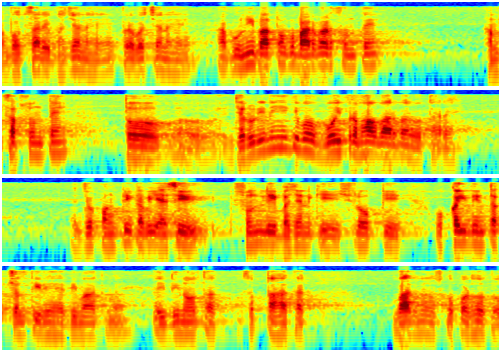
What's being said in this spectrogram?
बहुत सारे भजन हैं, प्रवचन हैं। आप उन्हीं बातों को बार बार सुनते हैं, हम सब सुनते हैं तो ज़रूरी नहीं है कि वो वही प्रभाव बार बार होता रहे। जो पंक्ति कभी ऐसी सुन ली भजन की, श्लोक की, वो कई दिन तक चलती रहे दिमाग में, कई दिनों तक, सप्ताह तक। बाद में उसको पढ़ो तो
